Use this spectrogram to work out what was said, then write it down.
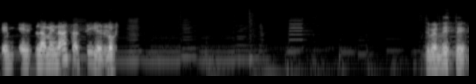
Em, eh, la amenaza sigue. Los... Te perdiste.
